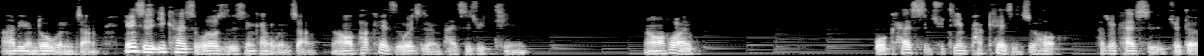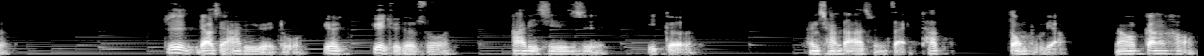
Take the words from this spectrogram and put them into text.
阿里很多文章，因为其实一开始我都只是先看文章，然后 Podcast 我一直很排斥去听，然后后来我开始去听 Podcast 之后，他就开始觉得，就是了解阿里越多，越越觉得说阿里其实是一个很强大的存在，他。动不了，然后刚好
